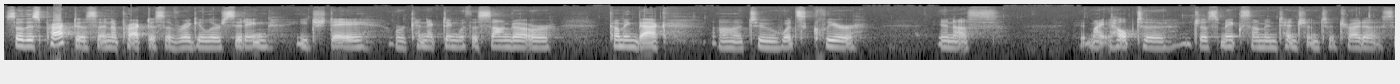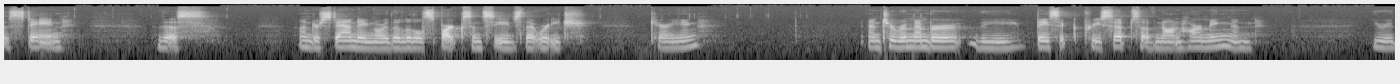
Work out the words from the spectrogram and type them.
So, this practice and a practice of regular sitting each day, or connecting with the Sangha, or coming back uh, to what's clear in us, it might help to just make some intention to try to sustain this understanding or the little sparks and seeds that we're each carrying. And to remember the basic precepts of non harming, and you,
